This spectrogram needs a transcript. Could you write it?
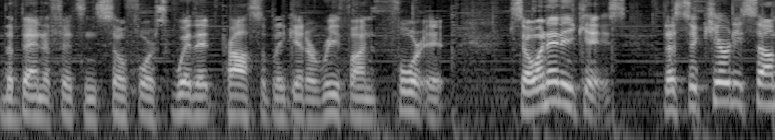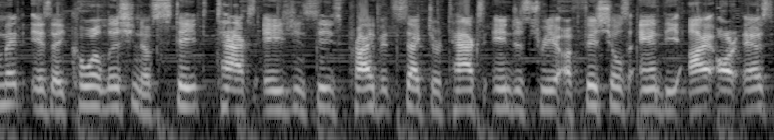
the benefits and so forth with it, possibly get a refund for it. So in any case, the Security Summit is a coalition of state tax agencies, private sector tax industry officials, and the IRS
